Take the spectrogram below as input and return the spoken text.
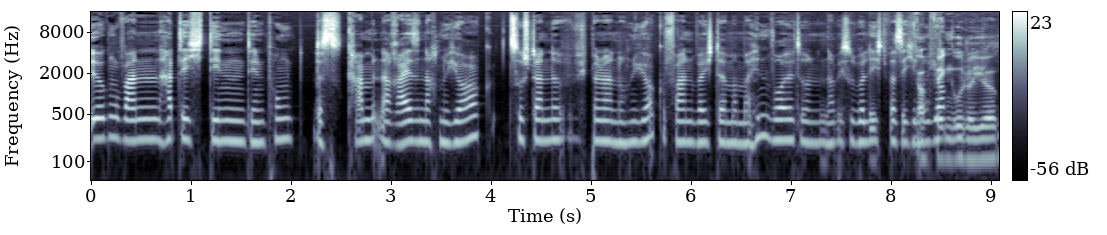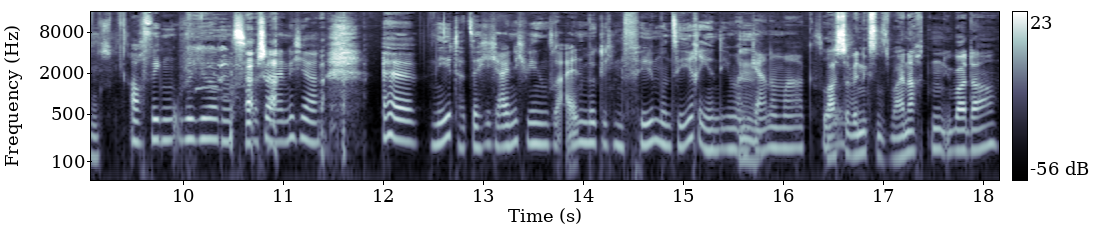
irgendwann hatte ich den, den Punkt, das kam mit einer Reise nach New York zustande. Ich bin dann nach New York gefahren, weil ich da immer mal hin wollte und dann habe ich so überlegt, was ich in Auch New York wegen Udo Jürgens. auch wegen Udo Jürgens wahrscheinlich, ja. Äh, nee, tatsächlich eigentlich wegen so allen möglichen Filmen und Serien, die man Mhm. gerne mag. So. Warst du wenigstens Weihnachten über da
